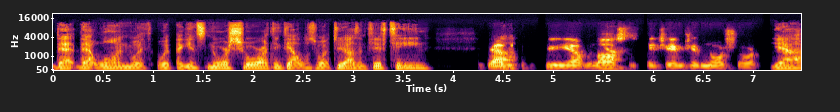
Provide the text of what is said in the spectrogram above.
that that one with with against North Shore. I think that was what 2015. 2015, uh, yeah, we lost yeah. the state championship North Shore. Yeah,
